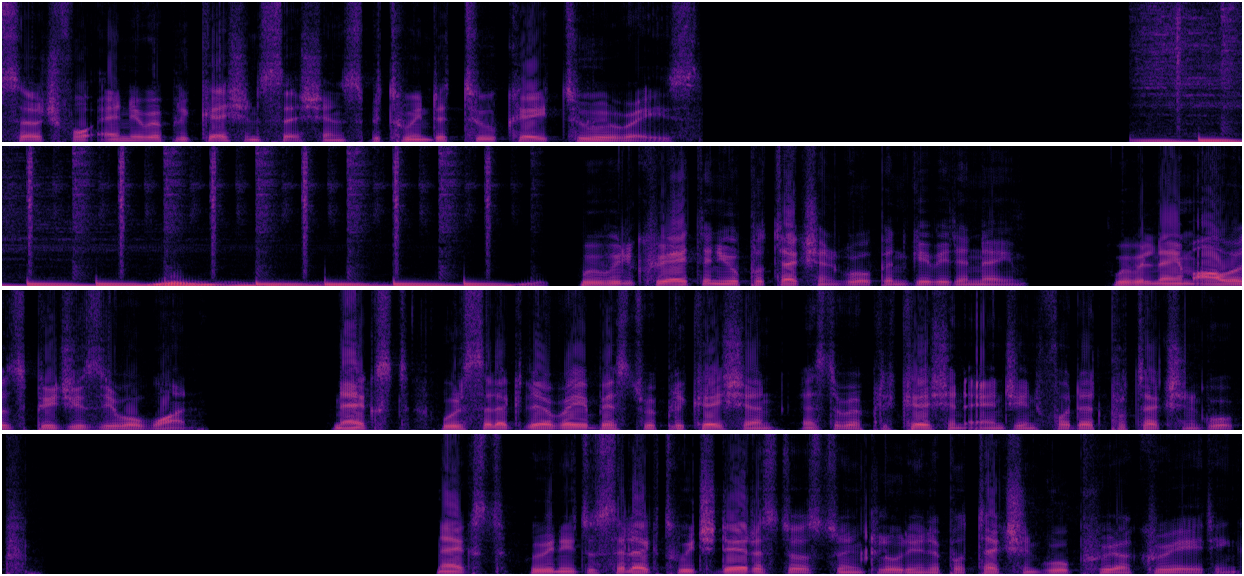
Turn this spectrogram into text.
search for any replication sessions between the two K2 arrays. We will create a new protection group and give it a name. We will name ours PG01. Next, we'll select the array-based replication as the replication engine for that protection group. Next, we need to select which data stores to include in the protection group we are creating.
